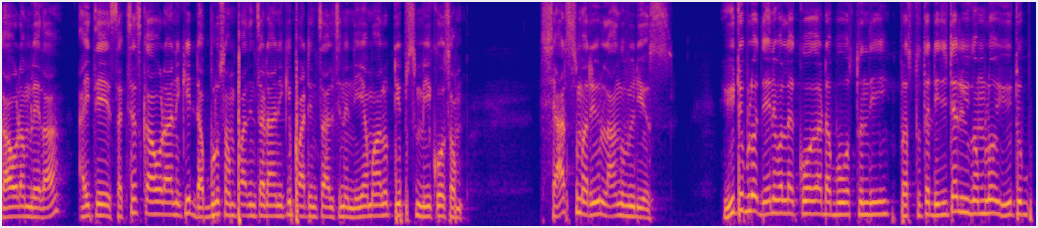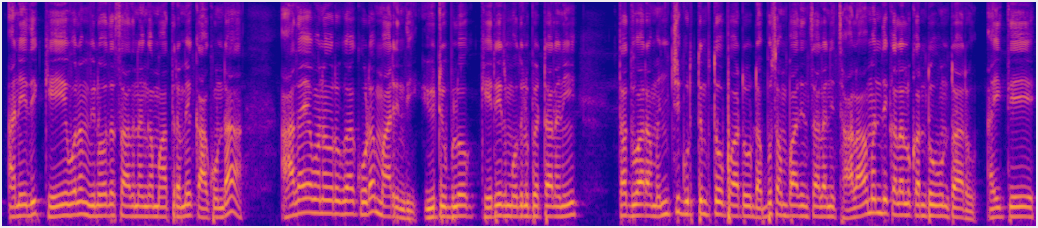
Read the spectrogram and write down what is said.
కావడం లేదా? అయితే సక్సెస్ కావడానికి డబ్బులు సంపాదించడానికి పాటించాల్సిన నియమాలు టిప్స్ మీకోసం. షార్ట్స్ మరియు లాంగ్ వీడియోస్. యూట్యూబ్లో దేనివల్ల ఎక్కువగా డబ్బు వస్తుంది? ప్రస్తుత డిజిటల్ యుగంలో యూట్యూబ్ అనేది కేవలం వినోద సాధనంగా మాత్రమే కాకుండా ఆదాయ వనరుగా కూడా మారింది. యూట్యూబ్లో కెరీర్ మొదలు పెట్టాలని తద్వారా మంచి గుర్తింపుతో పాటు డబ్బు సంపాదించాలని చాలామంది కలలు కంటూ ఉంటారు. అయితే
